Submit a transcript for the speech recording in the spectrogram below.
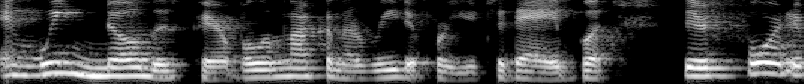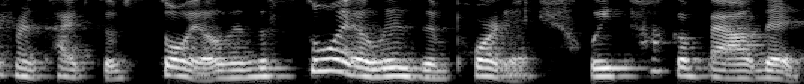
And we know this parable. I'm not going to read it for you today, but there are four different types of soil, and the soil is important. We talk about that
